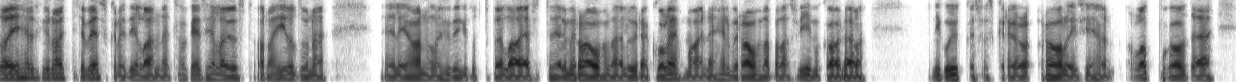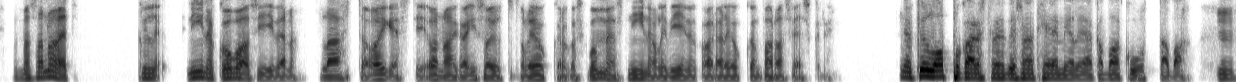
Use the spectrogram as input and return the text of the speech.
toi Helsingin Unitedin veskaritilanne, että okei, siellä on just Ara Hiltunen, eli Hannalle hyvinkin tuttu pelaaja, ja sitten Helmi Rauhala ja Lyyrä Kolehmainen. Helmi Rauhala pelasi viime kaudella niin kuin ykkösveskarin rooli siihen loppukauteen. Mutta mä sanoin, että kyllä Niina Kovasiiven lähtö oikeasti on aika iso juttu tuolla joukkueella, koska mun mielestä Niina oli viime kaudella joukkueen paras veskari. No kyllä loppukaudesta täytyy sanoa, että Helmi oli aika vakuuttava mm.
